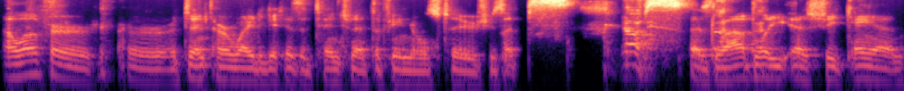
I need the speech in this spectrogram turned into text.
I love her her her way to get his attention at the funerals too. She's like psst, psst, as loudly as she can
